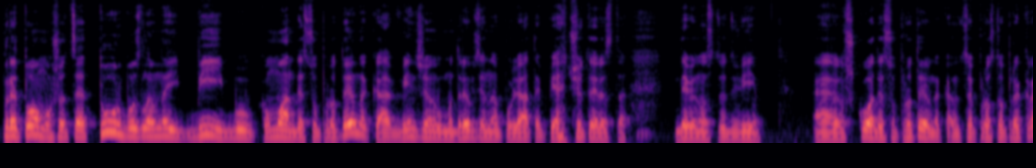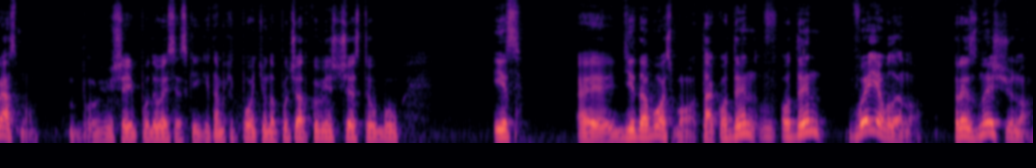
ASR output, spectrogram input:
при тому, що це турбозливний бій був команди супротивника. Він же умудрився напуляти 5492 е, шкоди супротивника. Ну це просто прекрасно. Ще й подивися, скільки там хітпонтів на початку він щистив був із е, Діда 8. Так, один, один виявлено, три знищено,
